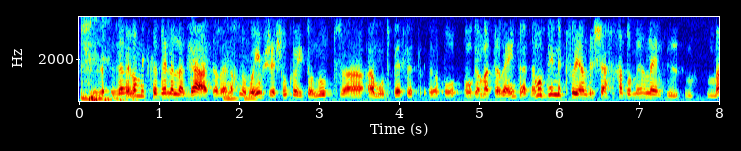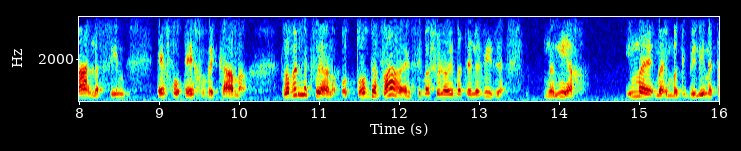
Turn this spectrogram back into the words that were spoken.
זה, זה לא מתקבל על הדעת, הרי אנחנו רואים ששוק העיתונות המודפסת, או, או גם אתרי האינטרנט, הם עובדים מצוין, בלי שאף אחד אומר להם מה לשים, איפה, איך וכמה. זה עובד מצוין. אותו דבר, אין סיבה שלא יהיה בטלוויזיה. נניח, אם מגבילים את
